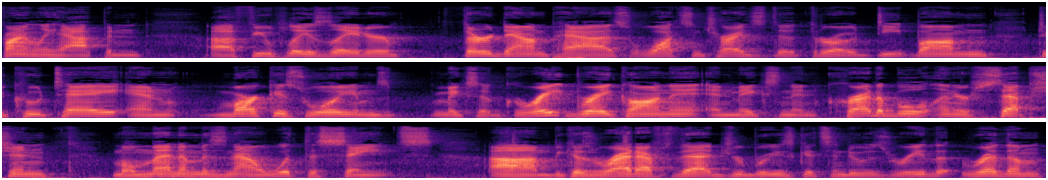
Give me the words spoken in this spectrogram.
finally happened. Uh, a few plays later, Third down pass, Watson tries to throw a deep bomb to Coutee, and Marcus Williams makes a great break on it and makes an incredible interception. Momentum is now with the Saints um, because right after that, Drew Brees gets into his rhythm.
